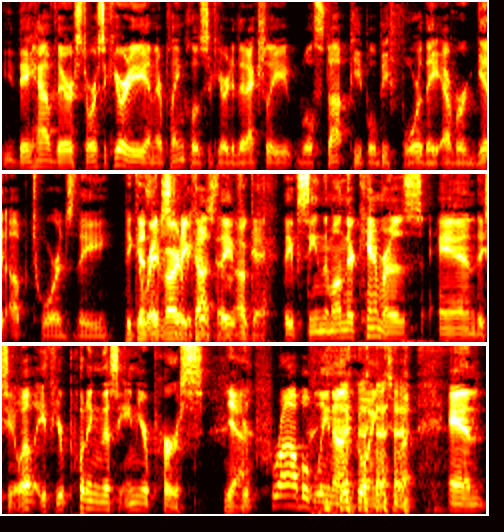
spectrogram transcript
they have their store security and their plainclothes security that actually will stop people before they ever get up towards the Because they've already because caught them. They've, Okay. they've seen them on their cameras and they see well if you're putting this in your purse Yeah. you're probably not going to and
